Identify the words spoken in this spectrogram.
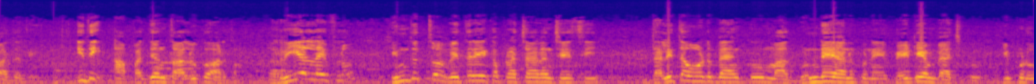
పద్ధతి. ఇది ఆ పద్యం తాలూకు అర్థం. రియల్ లైఫ్లో హిందుత్వ వ్యతిరేక ప్రచారం చేసి దళిత ఓటు బ్యాంకు మా గుండె అనుకునే పేటీఎం బ్యాచ్కు ఇప్పుడు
